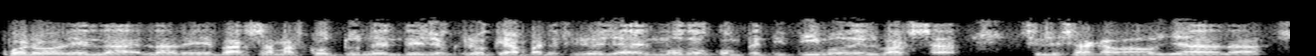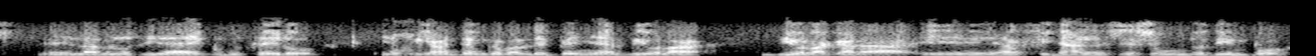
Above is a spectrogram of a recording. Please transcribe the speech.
Bueno, la, la, de Barça más contundente, yo creo que ha aparecido ya el modo competitivo del Barça, se les ha acabado ya la, eh, la velocidad de crucero y lógicamente aunque Valdepeñas dio la dio la cara eh, al final en ese segundo tiempo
